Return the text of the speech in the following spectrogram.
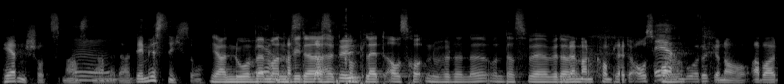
Herdenschutzmaßnahme mhm. da. Dem ist nicht so. Ja, nur wenn ja. man das, wieder das halt will, komplett ausrotten würde, ne? Und das wäre wieder. Wenn man komplett ausrotten ja. würde, genau. Aber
